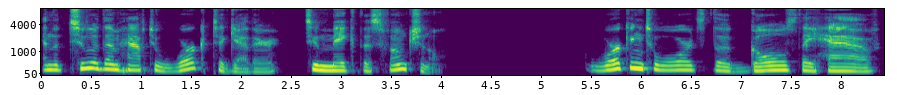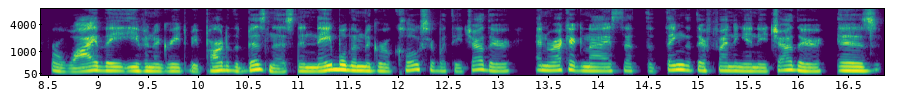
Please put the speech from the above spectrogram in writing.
And the two of them have to work together to make this functional. Working towards the goals they have for why they even agreed to be part of the business enable them to grow closer with each other and recognize that the thing that they're finding in each other is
